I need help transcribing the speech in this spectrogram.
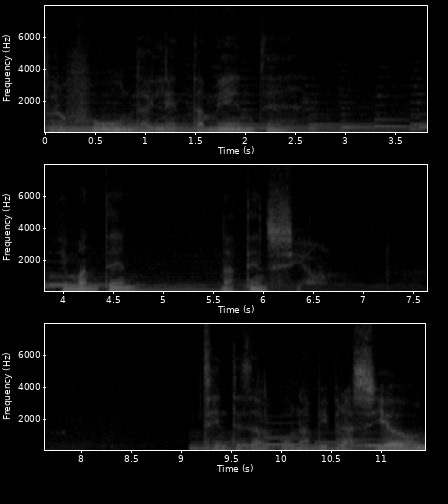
profunda y lentamente y mantén la atención. ¿Sientes alguna vibración?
